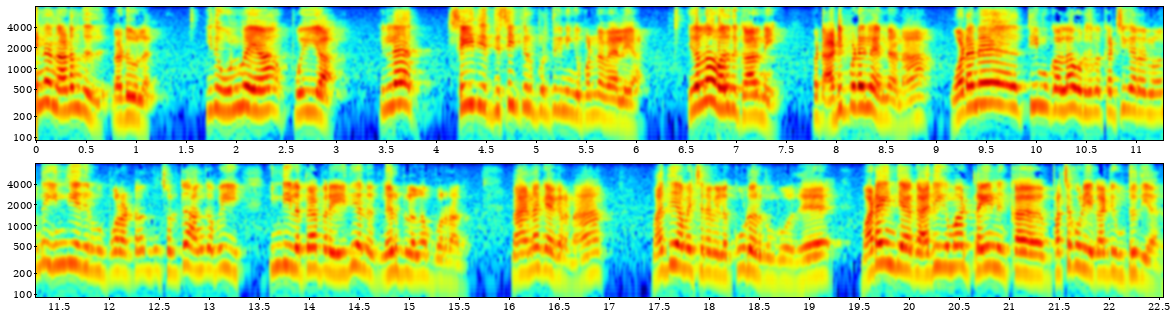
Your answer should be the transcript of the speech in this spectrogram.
என்ன நடந்தது நடுவில்? இது உண்மையா பொய்யா? இல்லை செய்தியை திசை திருப்புறதுக்கு நீங்கள் பண்ண வேலையா? இதெல்லாம் வருது காரணி. பட் அடிப்படையில் என்னென்னா உடனே திமுகவில் ஒரு சில கட்சிக்காரர்கள் வந்து இந்திய எதிர்ப்பு போராட்டம்னு சொல்லிட்டு அங்கே போய் இந்தியில் பேப்பரை எழுதி அந்த நெருப்புலலாம் போடுறாங்க. நான் என்ன கேட்குறேன்னா மத்திய அமைச்சரவையில் கூட இருக்கும்போது வட இந்தியாவுக்கு அதிகமாக ட்ரெயின் க பச்சைக்கொடியை காட்டி விட்டுது யார்?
